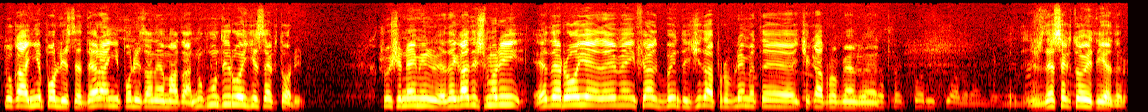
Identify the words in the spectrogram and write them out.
këtu ka një polic te dera, një polic anë e matanë, nuk mund të ruajë gjithë sektorin. Kështu që ne jemi edhe gatishmëri, edhe roje, edhe me një fjalë bëjnë të gjitha problemet që ka problemet çdo sektor tjetër.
